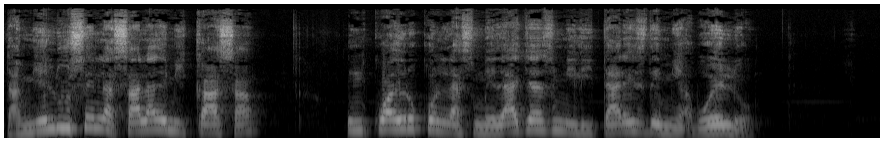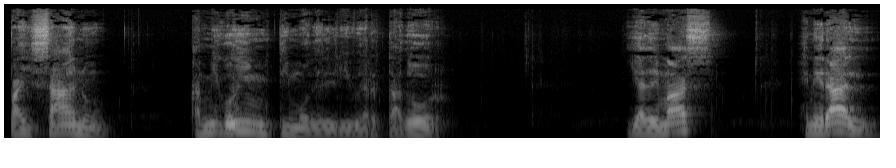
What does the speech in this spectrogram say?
También luce en la sala de mi casa un cuadro con las medallas militares de mi abuelo, paisano, amigo íntimo del libertador, y además general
